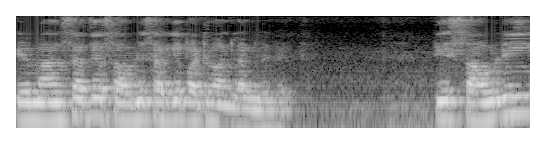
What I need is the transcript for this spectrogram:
हे माणसाच्या सावलीसारखे पाठीमागे लागलेले आहेत. ती सावली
